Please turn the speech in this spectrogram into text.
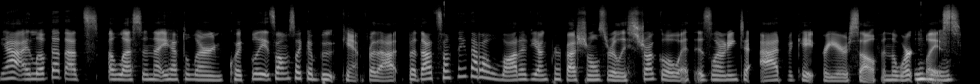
yeah, I love that that's a lesson that you have to learn quickly. It's almost like a boot camp for that. But that's something that a lot of young professionals really struggle with is learning to advocate for yourself in the mm-hmm. workplace.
